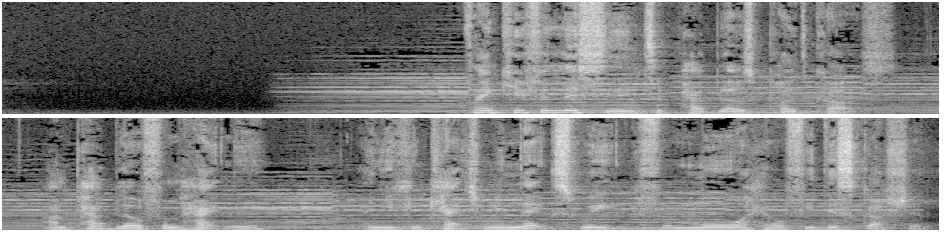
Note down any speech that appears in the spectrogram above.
Thank you for listening to Pablo's podcast. I'm Pablo from Hackney, and you can catch me next week for more healthy discussion.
